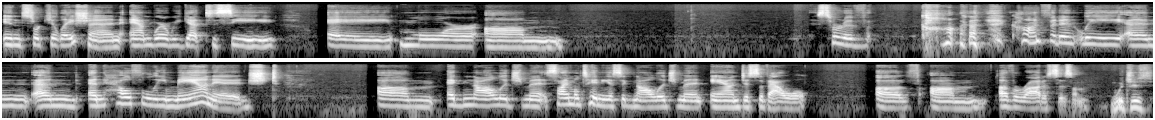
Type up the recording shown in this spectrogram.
in circulation and where we get to see a more um, sort of confidently and and and healthily managed um, acknowledgement, simultaneous acknowledgement and disavowal of um, of eroticism, which is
